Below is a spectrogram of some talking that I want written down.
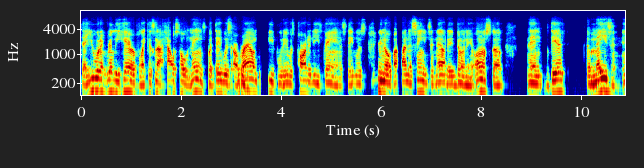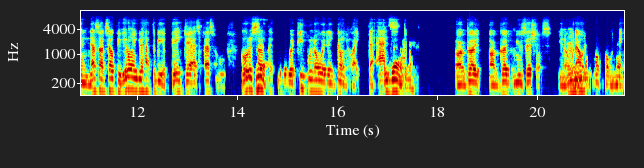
that you wouldn't really hear of like it's not household names but they was mm-hmm. around people they was part of these bands they was you mm-hmm. know behind the scenes and now they're doing their own stuff and they're amazing and that's what i tell people it don't even have to be a big jazz festival go to something where people know what they're doing like the acts Exactly. are good are good musicians you know Mhm. without a household name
